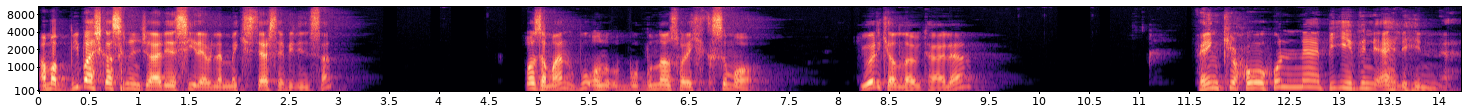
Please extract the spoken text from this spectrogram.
Ama bir başkasının cariyesiyle evlenmek isterse bir insan o zaman bu, bu bundan sonraki kısım o. Diyor ki Allahü Teala Fenkihuhunne bi izni ehlihinne.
